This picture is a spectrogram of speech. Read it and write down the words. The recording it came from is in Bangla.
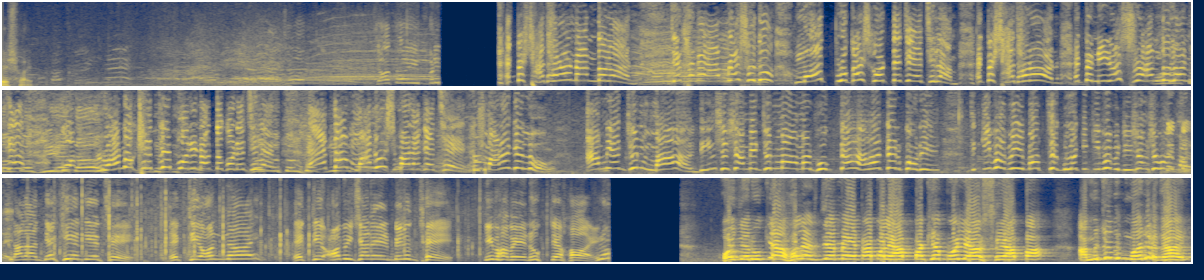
শেষ হয়। একটা সাধারণ আন্দোলন যেখানে আমরা শুধু মত প্রকাশ করতে চেয়েছিলাম একটা সাধারণ একটা নিরস্ত্র আন্দোলনকে রণক্ষেত্রে পরিণত করেছিলেন। এত মানুষ মারা গেছে। মারা গেল। আমি একজন মা। দিন শেষে আমি একজন মা। আমার বুকটা হাহাকার করে। যে কীভাবে এই বাচ্চাগুলোকে কীভাবে তারা দেখিয়ে দিয়েছে একটি অন্যায় একটি অবিচারের বিরুদ্ধে কীভাবে রুখতে হয়। ওই যে রুকিয়া হলের যে মেয়েটা বলে, আব্বাকে বলে আসে, আব্বা, আমি যদি মরে যাই,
